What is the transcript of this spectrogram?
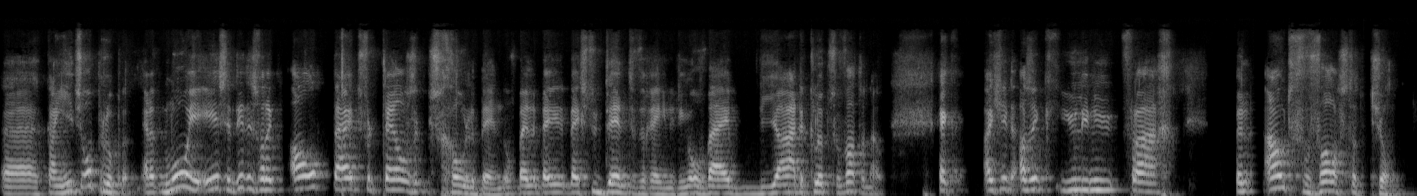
uh, kan je iets oproepen. En het mooie is, en dit is wat ik altijd vertel als ik op scholen ben, of bij, bij, bij studentenverenigingen, of bij bejaardenclubs of wat dan ook. Kijk, als, je, als ik jullie nu vraag, een oud vervallen station.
